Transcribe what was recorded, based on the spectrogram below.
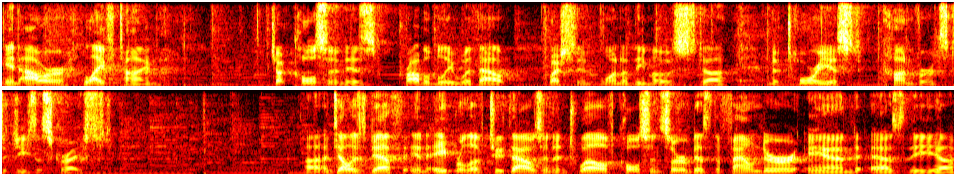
In our lifetime, Chuck Colson is probably without question one of the most uh, notorious converts to Jesus Christ. Uh, until his death in April of 2012, Colson served as the founder and as the uh,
